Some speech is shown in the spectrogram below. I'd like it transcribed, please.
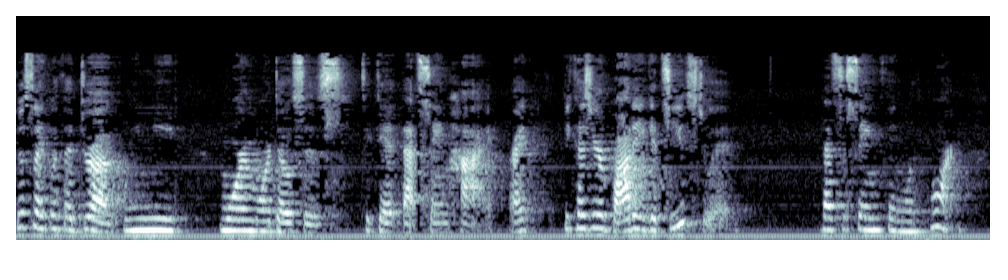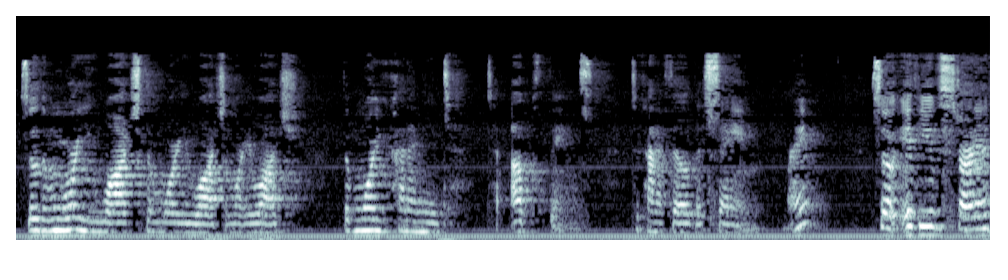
just like with a drug, we need more and more doses to get that same high, right? Because your body gets used to it. That's the same thing with porn. So the more you watch, the more you watch, the more you watch, the more you kind of need to, to up things to kind of feel the same, right? So if you've started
